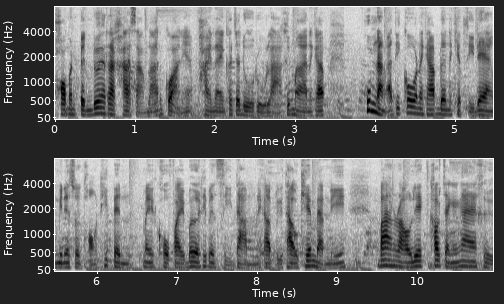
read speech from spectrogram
พอมันเป็นด้วยราคา 3 ล้านกว่าเนี่ยภายในก็จะดูหรูหราขึ้นมานะครับหุ้มหนังอาร์ติโก้นะครับเดินเข็บสีแดงมีในส่วนของที่เป็นไมโครไฟเบอร์ที่เป็นสีดำนะครับหรือเทาเข้มแบบนี้ บ้านเราเรียกเข้าใจง่ายๆก็คือ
